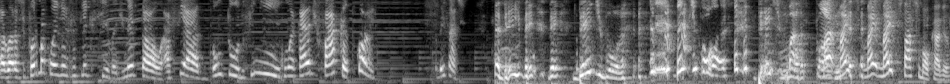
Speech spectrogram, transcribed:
Agora, se for uma coisa reflexiva, de metal, afiado, pontudo, fininho, com uma cara de faca, tu corre. É bem fácil. É bem, bem, bem, bem de boa. Bem de boa. Bem de boa. ma- mais, mais, mais fácil, Malcável.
